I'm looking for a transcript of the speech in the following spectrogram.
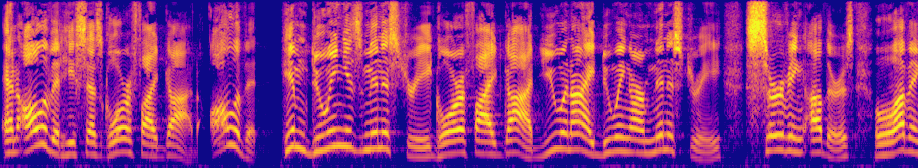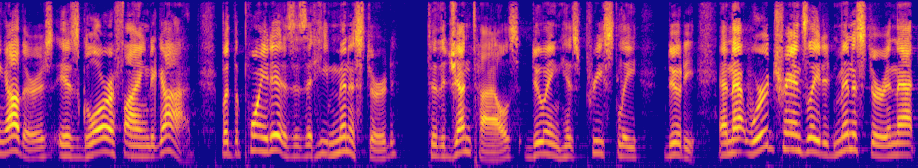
And all of it, he says, glorified God. All of it. Him doing his ministry glorified God. You and I doing our ministry, serving others, loving others, is glorifying to God. But the point is, is that he ministered to the Gentiles doing his priestly duty. And that word translated minister in that,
